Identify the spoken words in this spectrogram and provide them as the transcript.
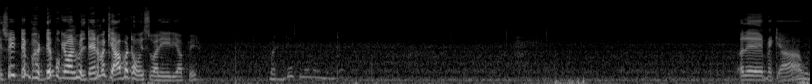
इसमें इतने भड्डे पोकेमॉन मिलते हैं मैं क्या बताऊँ इस वाले एरिया पे? अरे, मैं क्या मैं?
